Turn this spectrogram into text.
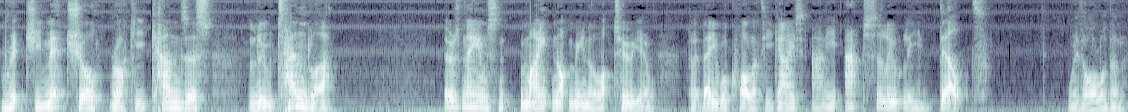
Richie Mitchell, Rocky Kansas, Lew Tendler. Those names might not mean a lot to you, but they were quality guys, and he absolutely dealt with all of them.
